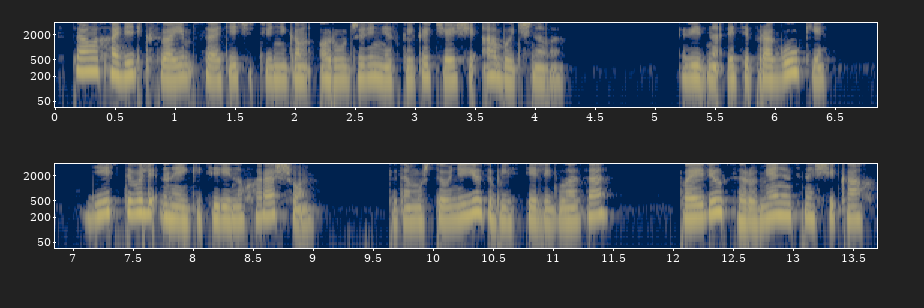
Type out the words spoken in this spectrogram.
стала ходить к своим соотечественникам Руджери несколько чаще обычного. Видно, эти прогулки действовали на Екатерину хорошо, потому что у нее заблестели глаза, появился румянец на щеках,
